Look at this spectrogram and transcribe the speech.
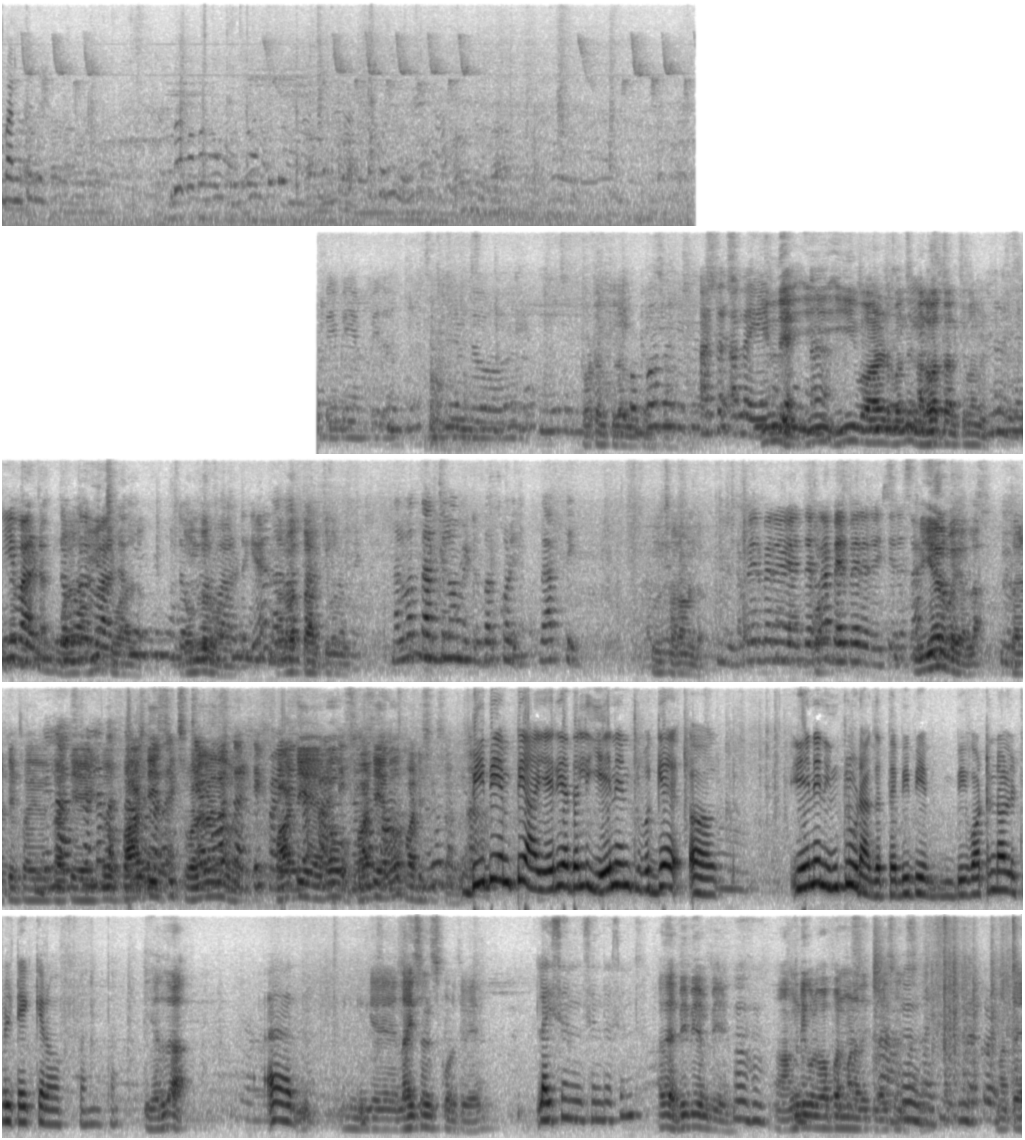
bantu deh BBMP, ನಿಮ್ದು total kilometre ಅರ್ಥ- ಅಲ್ಲ ಇಲ್ಲಿ ಈ ಈ ವಾರ್ಡ್ ಬಂದು ನಲವತ್ತಾರು ಕಿಲೋಮೀಟರ್ ಈ ward Doddur each ward ward. Doddur Dondur ವಾರ್ಡ್ಗೆ ನಲವತ್ತಾರು ಕಿಲೋಮೀಟರ್ ನಲವತ್ತಾರು ಕಿಲೋಮೀಟರ್ ಬರ್ಕೊಳ್ಳಿ ವ್ಯಾಪ್ತಿ. ಫುಲ್ ಸರೌಂಡ್ ಬೇರೆ ಬೇರೆ ಇದೆಲ್ಲ ಬೇರೆ ಬೇರೆ ರೀತಿ ಇದೆ ಸರ್. ನಿಯರ್ ಬೈ ಅಲ್ಲ ತರ್ಟಿ ಫೈವ್ ಎಲ್ಲ ತರ್ಟಿ ಅಷ್ಟರಲ್ಲೇ ಏಟ್ ಬರ್ತಾರೆ. ಫಾರ್ಟಿ ಸಿಕ್ಸ್ ಒಳಗಡೆ 35 ಫಾರ್ಟಿ ಇಂದ above 46. Forty above forty six B B M P ಆ ಏರಿಯಾದಲ್ಲಿ ಏನೇನ್ರ ಬಗ್ಗೆ ಆ, ಏನೇನ್ ಇನ್ಕ್ಲೂಡ್ ಆಗುತ್ತೆ? B B B what and all it will take care of ಅಂತ. ಎಲ್ಲ. ನಿಮಗೆ ಲೈಸೆನ್ಸ್ ಕೊಡ್ತೀವಿ. ಲೈಸೆನ್ಸ್ ಇನ್ ದ ಸೆನ್ಸ್ ಅದೇ ಬಿ ಬಿ ಎಂ ಪಿ ಅಂಗಡಿಗಳು ಓಪನ್ ಮಾಡೋದಕ್ಕೆ ಲೈಸೆನ್ಸ್ ಮತ್ತೆ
